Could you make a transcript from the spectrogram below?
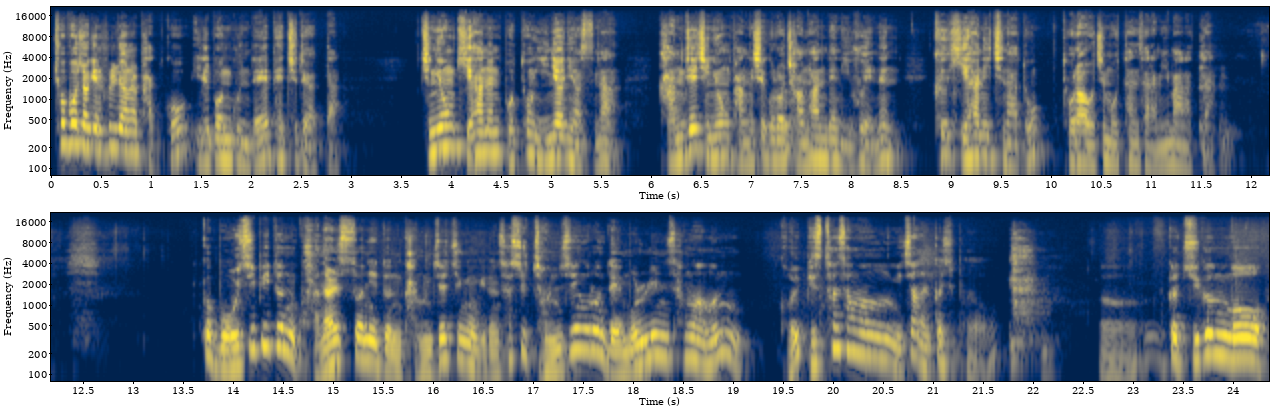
초보적인 훈련을 받고 일본 군대에 배치되었다. 징용 기한은 보통 2년이었으나 강제 징용 방식으로 전환된 이후에는 그 기한이 지나도 돌아오지 못한 사람이 많았다. 그 모집이든 관할선이든 강제징용이든 사실 전쟁으로 내몰린 상황은 거의 비슷한 상황이지 않을까 싶어요. 어, 그러니까 지금 뭐,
